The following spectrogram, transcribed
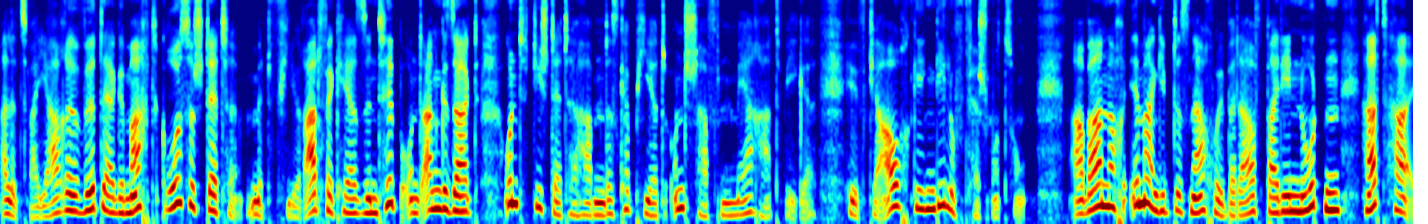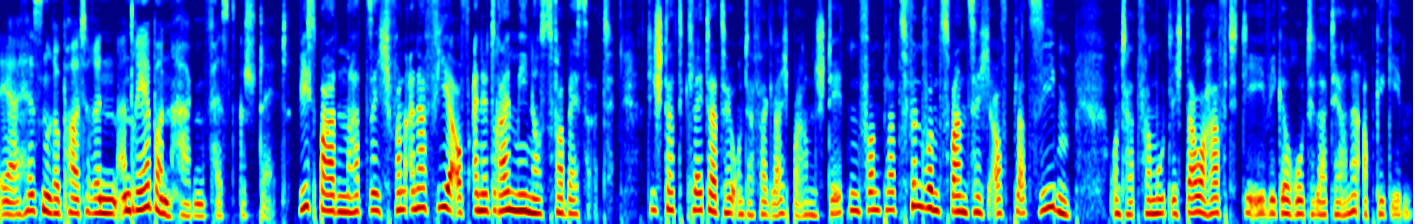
Alle zwei Jahre wird er gemacht. Große Städte mit viel Radverkehr sind hip und angesagt und die Städte haben das kapiert und schaffen mehr Radwege. Hilft ja auch gegen die Luftverschmutzung. Aber noch immer gibt es Nachholbedarf bei den Noten, hat HR Hessen-Reporterin Andrea Bonhagen festgestellt. Wiesbaden hat sich von einer 4 auf eine 3 minus verbessert. Die Stadt kletterte unter vergleichbaren Städten von Platz 25 auf Platz 7 und hat vermutlich dauerhaft die ewige rote Laterne abgegeben.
